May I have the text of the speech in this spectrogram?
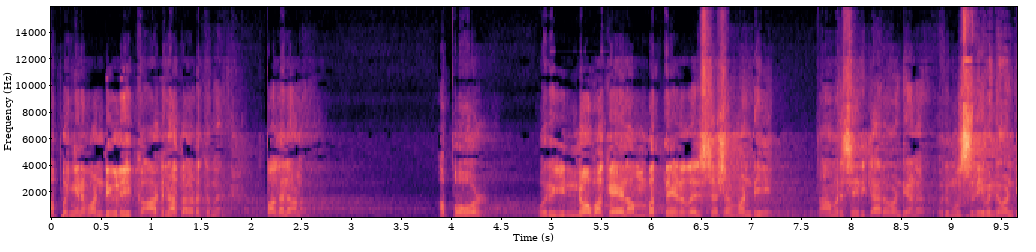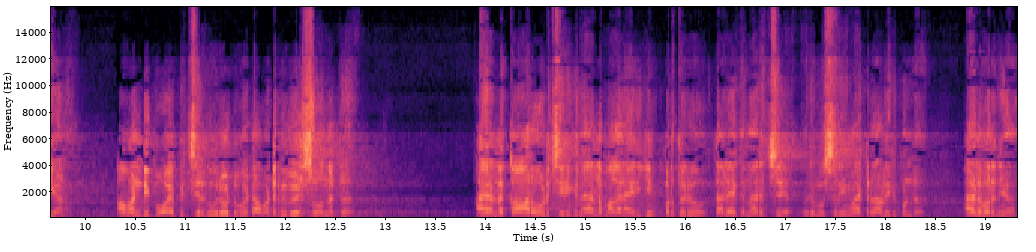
അപ്പൊ ഇങ്ങനെ വണ്ടികൾ ഈ കാടിനകത്താണ് കിടക്കുന്നത് പകലാണ്. അപ്പോൾ ഒരു ഇന്നോവ കെ എൽ അമ്പത്തേഴ് രജിസ്ട്രേഷൻ വണ്ടി താമരശ്ശേരിക്കാരുടെ വണ്ടിയാണ്. ഒരു മുസ്ലിമിന്റെ വണ്ടിയാണ്. ആ വണ്ടി പോയ ഇച്ചിരി ദൂരോട്ട് പോയിട്ട് ആ വണ്ടി റിവേഴ്സ് വന്നിട്ട് അയാളുടെ കാർ ഓടിച്ചിരിക്കുന്ന അയാളുടെ മകനായിരിക്കും. ഇപ്പുറത്തൊരു തലയൊക്കെ നരച്ച് ഒരു മുസ്ലിമായിട്ട് ഒരാൾ ഇരിപ്പുണ്ട്. അയാൾ പറഞ്ഞു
